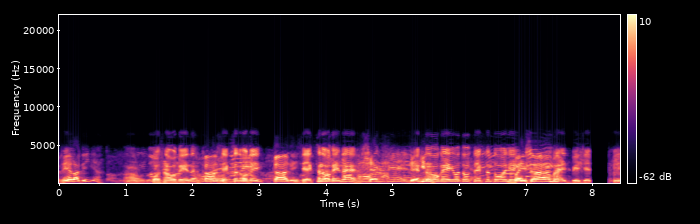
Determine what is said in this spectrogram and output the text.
रेल आ गई क्या? हाँ घोषणा हो गई ना। कहाँ सेक्शन हो गई। कहाँ गई? सेक्शन हो गई ना। सेक्शन हो गई वो तो सेक्शन तो हो गई। भाई साहब। बीजेपी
